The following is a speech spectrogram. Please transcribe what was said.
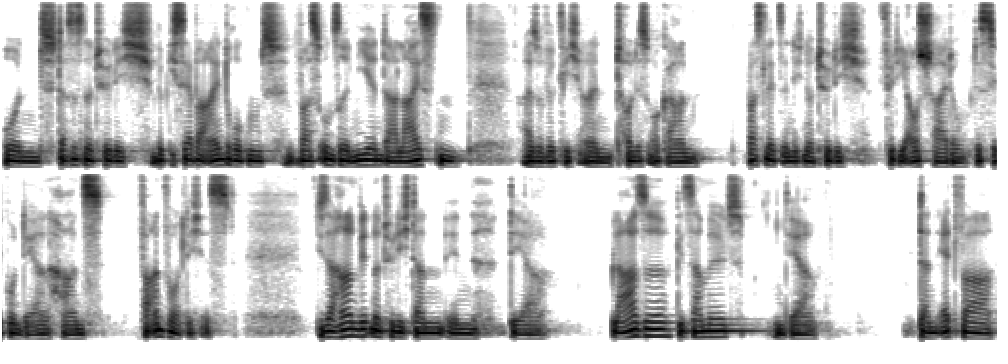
Und das ist natürlich wirklich sehr beeindruckend, was unsere Nieren da leisten. Also wirklich ein tolles Organ, was letztendlich natürlich für die Ausscheidung des sekundären Hahns verantwortlich ist. Dieser Hahn wird natürlich dann in der Blase gesammelt, in der dann etwa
